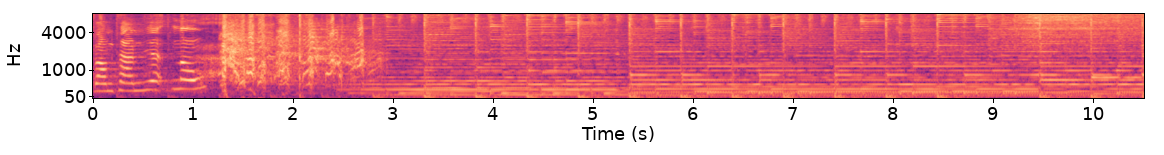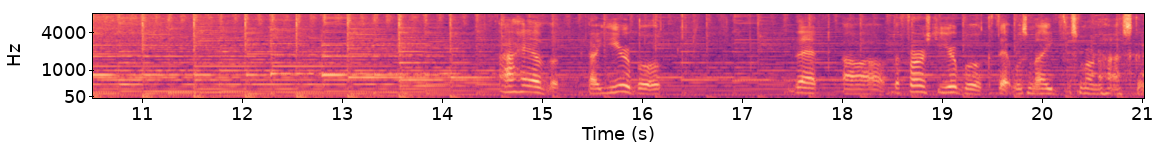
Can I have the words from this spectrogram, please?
Sometimes, yeah, no. I have a, a yearbook that uh, the first yearbook that was made for Smyrna High School.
